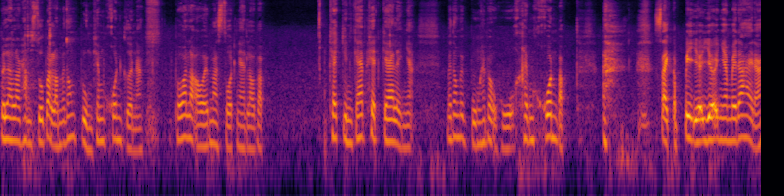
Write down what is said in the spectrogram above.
เวลาเราทำซุปอะเราไม่ต้องปรุงเข้มข้นเกินนะ เพราะว่าเราเอาไว้มาซดไงเราแบบแค่กินแก้เผ็ดแก้อะไรเงี้ย ไม่ต้องไปปรุงให้แบบโอ้โหเข้มข้นแบบ ใส่กะปิเยอะๆเงี้ยไม่ได้นะ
